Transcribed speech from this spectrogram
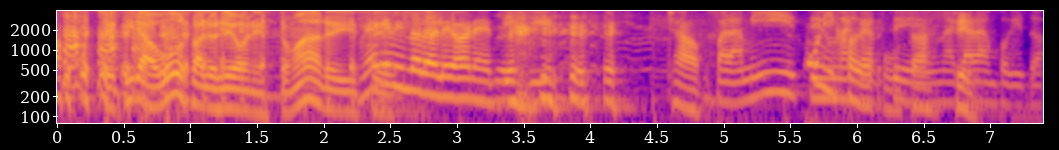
Te tira vos a los leones, tomá, te Mira qué dice. lindo los leones, Tiki. Chao. Para mí Un tiene hijo una, de sí, puta. una Sí. cara un poquito.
